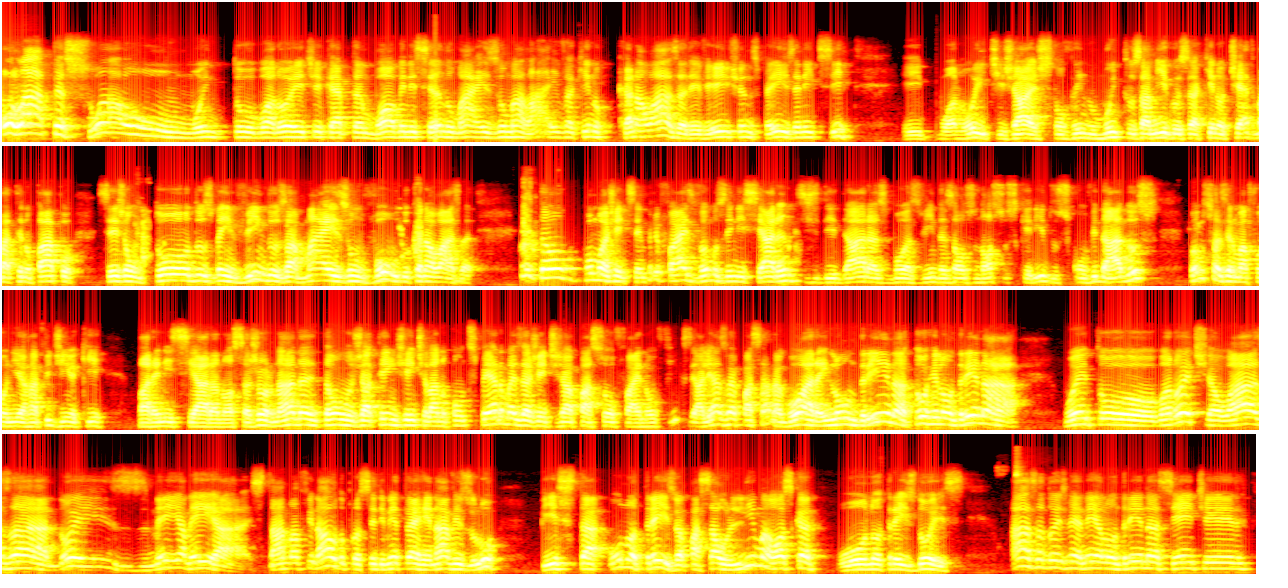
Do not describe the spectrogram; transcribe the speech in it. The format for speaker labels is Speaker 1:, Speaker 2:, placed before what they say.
Speaker 1: Olá, pessoal! Muito boa noite, Captain Bob, iniciando mais uma live aqui no canal Asa Aviation Space NHC. E boa noite já, estou vendo muitos amigos aqui no chat batendo papo. Sejam todos bem-vindos a mais um voo do canal Asa. Então, como a gente sempre faz, vamos iniciar antes de dar as boas-vindas aos nossos queridos convidados. Vamos fazer uma fonia rapidinho aqui para iniciar a nossa jornada. Então, já tem gente lá no ponto de espera, mas a gente já passou o Final Fix. Aliás, vai passar agora em Londrina, Torre Londrina. Muito boa noite, é o ASA 266. Está na final do procedimento RNAV Zulu, pista 1-3. Vai passar o Lima Oscar 1-3-2. ASA 266 Londrina, ciente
